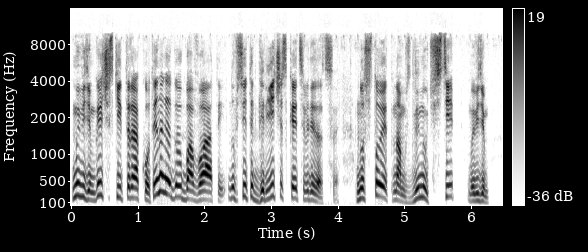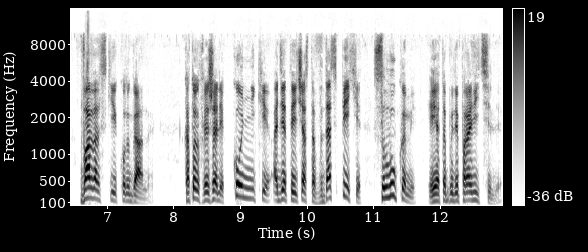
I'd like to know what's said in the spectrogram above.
мы видим греческие терракоты, иногда грубоватые, но все это греческая цивилизация. Но стоит нам взглянуть в степь, мы видим варварские курганы, в которых лежали конники, одетые часто в доспехи, с луками, и это были правители.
